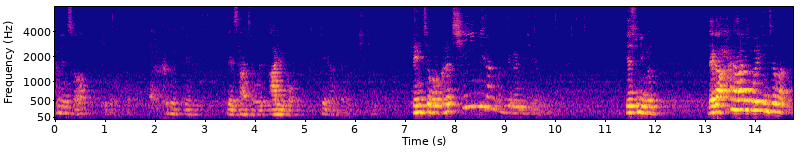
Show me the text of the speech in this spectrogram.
하면서 기도하고 그분께 내 사정을 알고 해야 한다는 것이죠. 개인적으로 그런 친밀한 관계를 유지해야 합니다. 예수님은 내가 하나님을 인정하고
